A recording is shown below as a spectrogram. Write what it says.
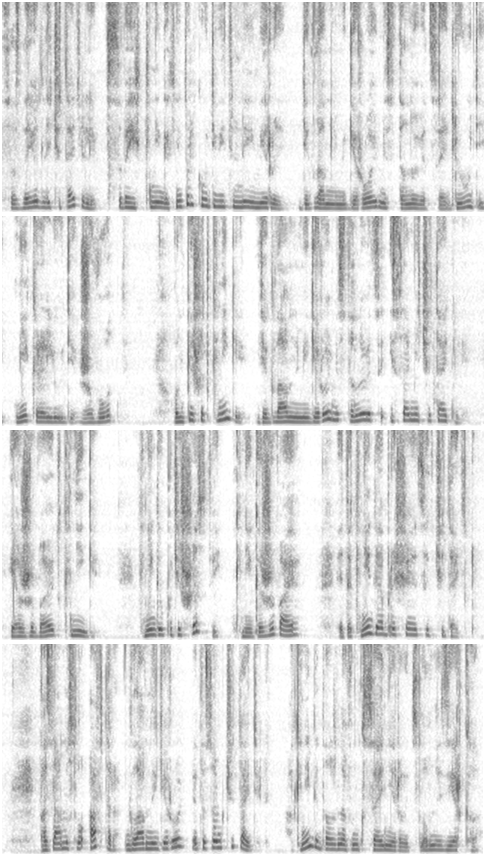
создает для читателей в своих книгах не только удивительные миры, где главными героями становятся люди, микролюди, животные. Он пишет книги, где главными героями становятся и сами читатели, и оживают книги. Книга путешествий – книга живая. Эта книга обращается к читателю. По замыслу автора главный герой – это сам читатель, а книга должна функционировать словно зеркало,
